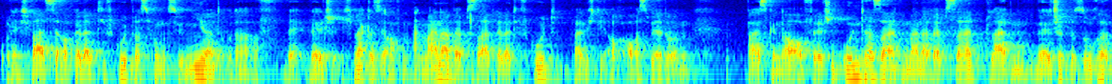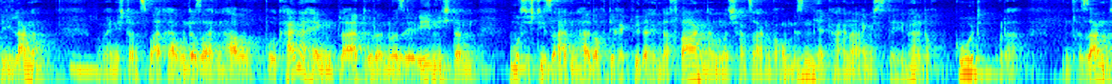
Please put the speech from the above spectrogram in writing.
Oder ich weiß ja auch relativ gut, was funktioniert oder auf welche, ich merke das ja auch an meiner Website relativ gut, weil ich die auch auswerte und weiß genau, auf welchen Unterseiten meiner Website bleiben welche Besucher wie lange. Mhm. Und wenn ich dann zwei, drei Unterseiten habe, wo keiner hängen bleibt oder nur sehr wenig, dann muss ich die Seiten halt auch direkt wieder hinterfragen. Dann muss ich halt sagen, warum ist denn hier keiner? Eigentlich ist der Inhalt doch gut oder interessant.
